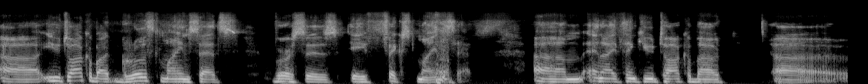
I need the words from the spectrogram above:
uh, you talk about growth mindsets versus a fixed mindset. Um, and I think you talk about, uh,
